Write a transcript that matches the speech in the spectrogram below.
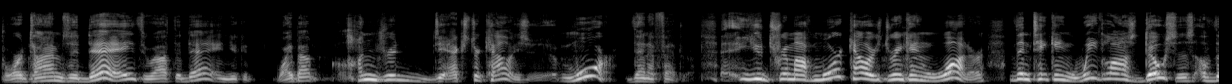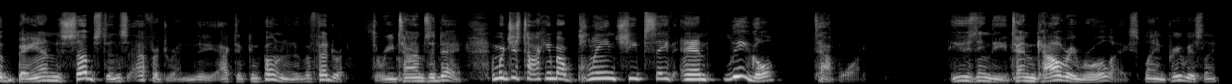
four times a day throughout the day, and you could wipe out 100 extra calories, more than ephedra. You'd trim off more calories drinking water than taking weight loss doses of the banned substance ephedrine, the active component of ephedra, three times a day. And we're just talking about plain, cheap, safe, and legal tap water. Using the 10-calorie rule I explained previously,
